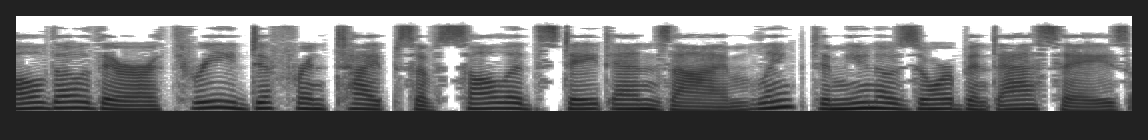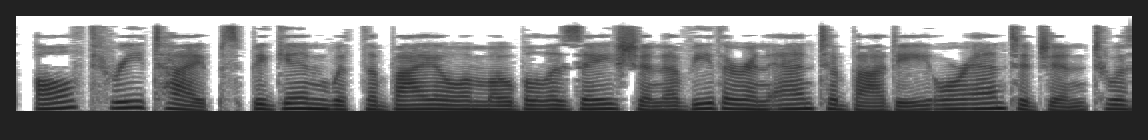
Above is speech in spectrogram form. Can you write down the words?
Although there are three different types of solid-state enzyme-linked immunosorbent assays, all three types begin with the bioimmobilization of either an antibody or antigen to a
